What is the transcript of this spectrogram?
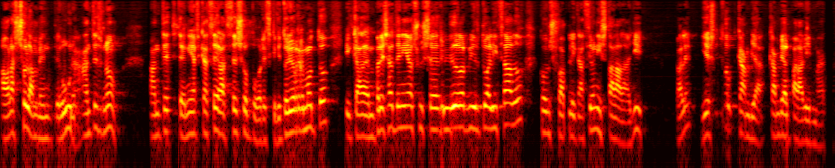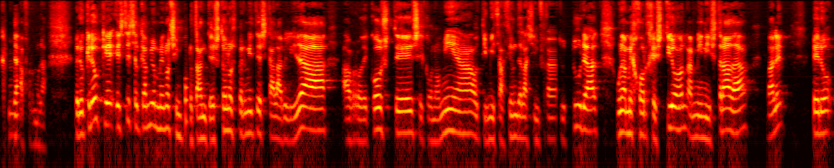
Ahora solamente una. Antes no. Antes tenías que hacer acceso por escritorio remoto y cada empresa tenía su servidor virtualizado con su aplicación instalada allí. ¿Vale? Y esto cambia, cambia el paradigma, cambia la fórmula. Pero creo que este es el cambio menos importante. Esto nos permite escalabilidad, ahorro de costes, economía, optimización de las infraestructuras, una mejor gestión administrada, ¿vale? Pero,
